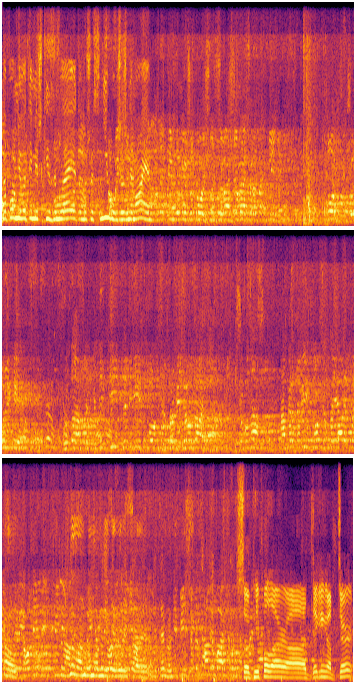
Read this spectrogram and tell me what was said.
наповнювати мішки землею, тому що снігу вже ж немає. Але півдоби вже точно, вчорашнього вечора так мінімум. Хлопці, чоловіки, будь ласка, підійдіть, заведіть хлопців, зробіть ротацію, щоб у нас на передовій хлопці стояли 3-4 години So people are uh, digging up dirt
